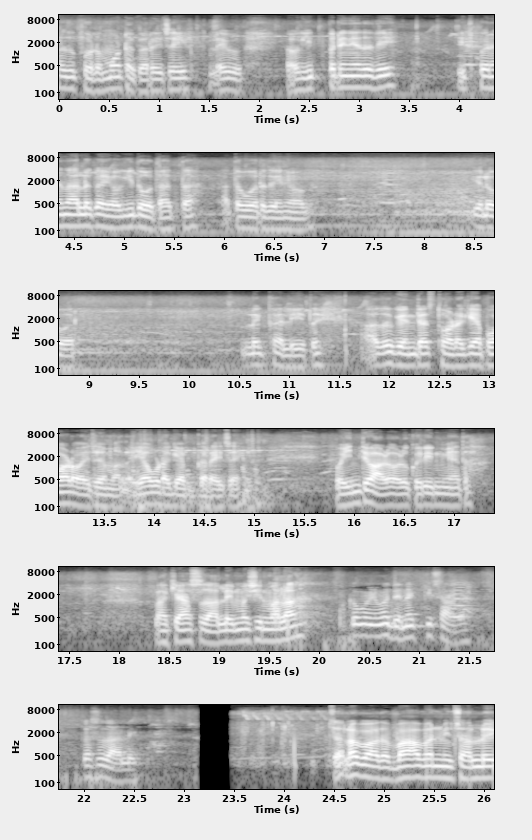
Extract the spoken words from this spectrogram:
अजून थोडं मोठं करायचं आहे लय योग इथपर्यंत येतं ते इथपर्यंत आलं का योग इथं होतं आत्ता आता वर जाईन योग गेलो वर. लय खाली येत आहे अजून घेऊन त्याच थोडा गॅप वाढवायचा आहे मला. एवढा गॅप करायचा आहे. होईन ते हळूहळू करीन मी आता. बाकी असं झालं आहे मशीन मला. कमेंटमध्ये नक्की सांगा कसं झालं आहे चला बा आता बाबा मी चाललोय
